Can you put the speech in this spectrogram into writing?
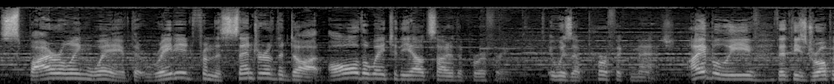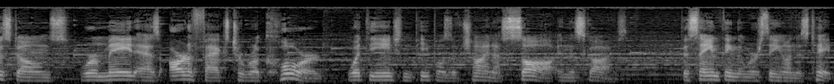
spiraling wave that radiated from the center of the dot all the way to the outside of the periphery. It was a perfect match. I believe that these Dropa stones were made as artifacts to record what the ancient peoples of China saw in the skies. The same thing that we're seeing on this tape.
